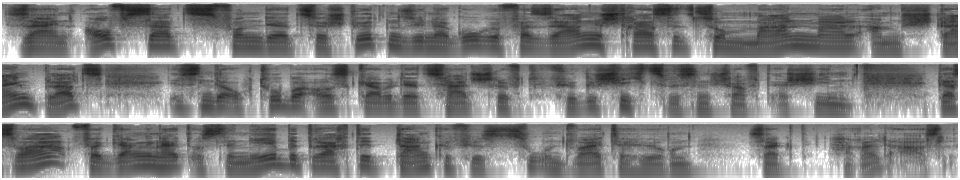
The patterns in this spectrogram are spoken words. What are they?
Sein Aufsatz von der zerstörten Synagoge Fasanenstraße zum Mahnmal am Steinplatz ist in der Oktoberausgabe der Zeitschrift für Geschichtswissenschaft erschienen. Das war Vergangenheit aus der Nähe betrachtet. Danke fürs Zu- und Weiterhören, sagt Harald Asel.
